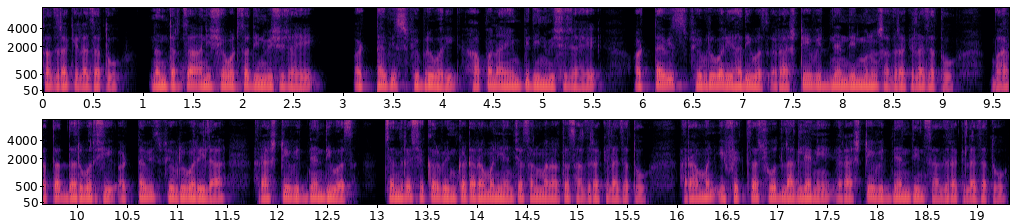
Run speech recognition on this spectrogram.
साजरा केला जातो. नंतरचा आणि शेवटचा दिनविशेष आहे. अठ्ठावीस फेब्रुवारी हा पण आय एम पी दिनविशेष आहे. अठ्ठावीस फेब्रुवारी हा दिवस राष्ट्रीय विज्ञान दिन म्हणून साजरा केला जातो. भारतात दरवर्षी अठ्ठावीस फेब्रुवारीला राष्ट्रीय विज्ञान दिवस चंद्रशेखर व्यंकटरामन यांच्या सन्मानार्थ साजरा केला जातो. रामन इफेक्टचा शोध लागल्याने राष्ट्रीय विज्ञान दिन साजरा केला जातो.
